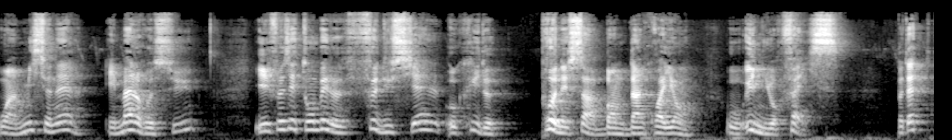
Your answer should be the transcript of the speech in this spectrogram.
ou un missionnaire est mal reçu, il faisait tomber le feu du ciel au cri de Prenez ça, bande d'incroyants ou In your face. Peut-être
